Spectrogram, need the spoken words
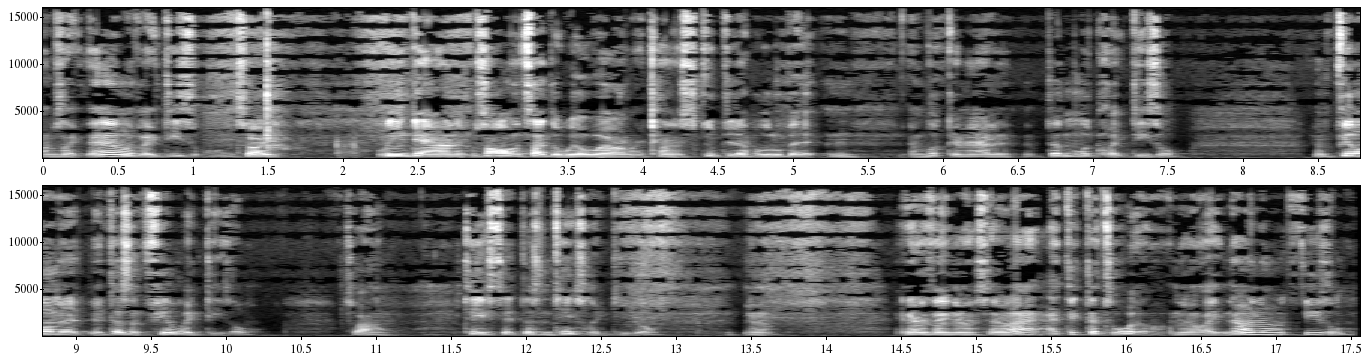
I was like, that didn't look like diesel. And so I leaned down. It was all inside the wheel well, and I kind of scooped it up a little bit, and I'm looking at it. It doesn't look like diesel. I'm feeling it. It doesn't feel like diesel. So I taste it. It doesn't taste like diesel, you know, and everything. And I said, I, I think that's oil. And they're like, no, no, it's diesel.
